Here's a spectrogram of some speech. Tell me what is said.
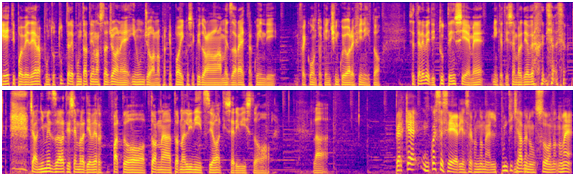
che ti puoi vedere appunto tutte le puntate di una stagione in un giorno, perché poi queste qui durano una mezz'oretta, quindi fai conto che in 5 ore è finito se te le vedi tutte insieme, mica ti sembra di aver... cioè ogni mezz'ora ti sembra di aver fatto... Torna, torna all'inizio, ti sei rivisto la... Perché in queste serie, secondo me, i punti chiave non sono, non è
